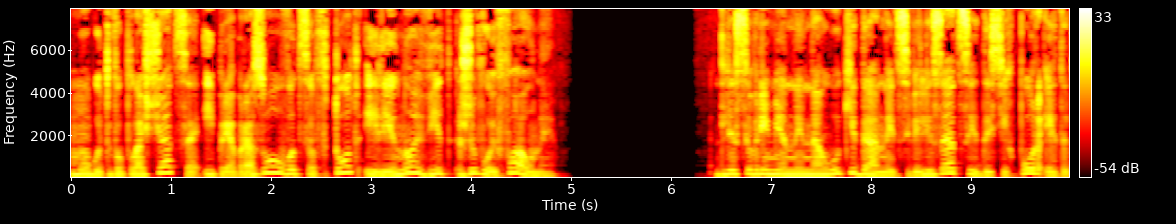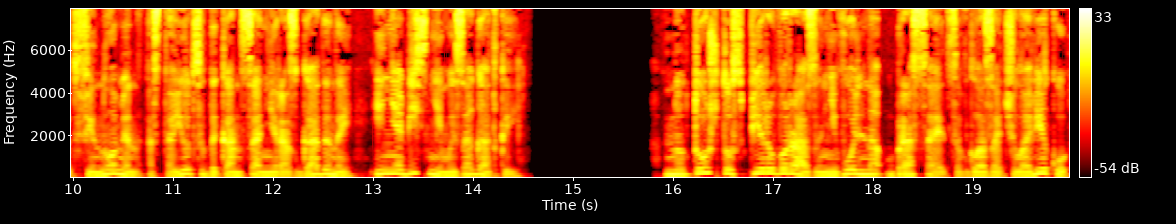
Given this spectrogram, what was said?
могут воплощаться и преобразовываться в тот или иной вид живой фауны. Для современной науки данной цивилизации до сих пор этот феномен остается до конца неразгаданной и необъяснимой загадкой. Но то, что с первого раза невольно бросается в глаза человеку,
